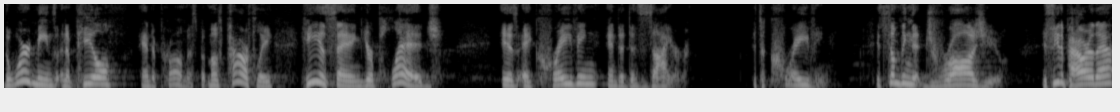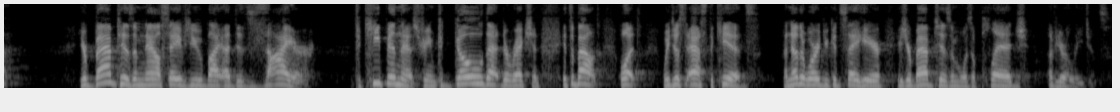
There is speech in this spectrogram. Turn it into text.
the word means an appeal and a promise. But most powerfully, he is saying your pledge is a craving and a desire. It's a craving. It's something that draws you. You see the power of that? Your baptism now saves you by a desire to keep in that stream, to go that direction. It's about what we just asked the kids. Another word you could say here is your baptism was a pledge of your allegiance.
